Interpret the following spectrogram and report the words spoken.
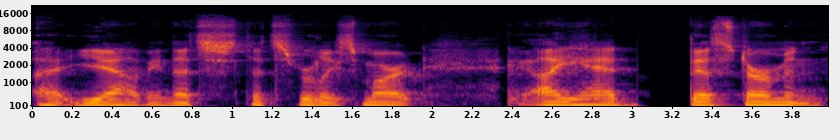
Uh, yeah, I mean that's that's really smart. I had Beth Sturman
